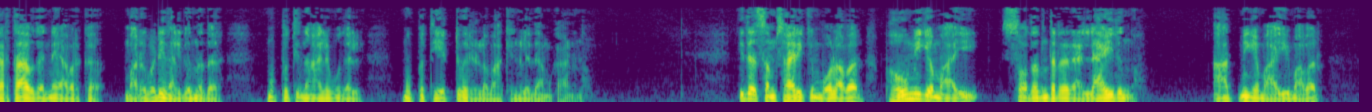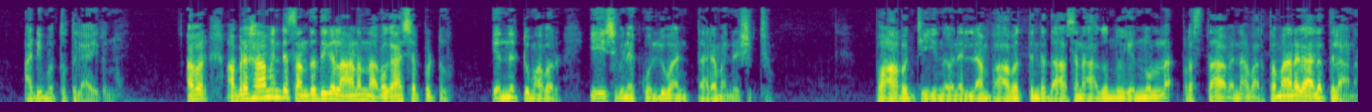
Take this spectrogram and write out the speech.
കർത്താവ് തന്നെ അവർക്ക് മറുപടി നൽകുന്നത് മുപ്പത്തിനാല് മുതൽ മുപ്പത്തിയെട്ട് വരെയുള്ള വാക്യങ്ങളിൽ നാം കാണുന്നു. ഇത് സംസാരിക്കുമ്പോൾ അവർ ഭൌമികമായി സ്വതന്ത്രരല്ലായിരുന്നു. ആത്മീയമായും അവർ അടിമത്വത്തിലായിരുന്നു അവർ അബ്രഹാമിന്റെ സന്തതികളാണെന്ന് അവകാശപ്പെട്ടു. എന്നിട്ടും അവർ യേശുവിനെ കൊല്ലുവാൻ തരമന്വേഷിച്ചു. പാപം ചെയ്യുന്നവനെല്ലാം പാപത്തിന്റെ ദാസനാകുന്നു എന്നുള്ള പ്രസ്താവന വർത്തമാനകാലത്തിലാണ്.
